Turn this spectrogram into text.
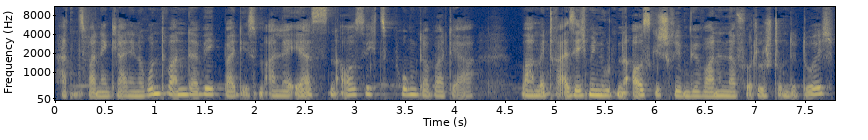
Hatten zwar einen kleinen Rundwanderweg bei diesem allerersten Aussichtspunkt, aber der war mit 30 Minuten ausgeschrieben. Wir waren in einer Viertelstunde durch,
